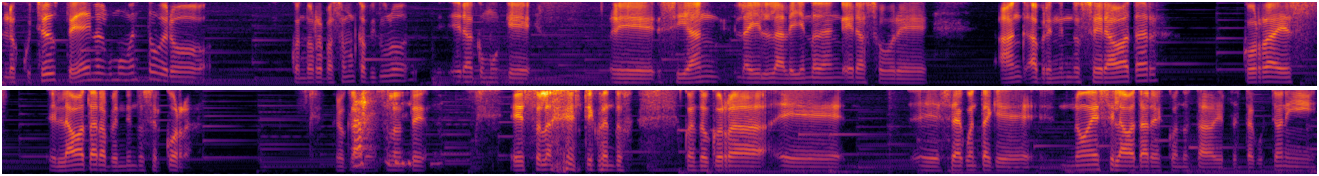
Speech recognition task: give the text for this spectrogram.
lo escuché de ustedes en algún momento, pero cuando repasamos el capítulo era como que eh, si Ang, la, la leyenda de Ang era sobre Ang aprendiendo a ser avatar, Korra es el avatar aprendiendo a ser Korra. Pero claro, solamente, es solamente cuando, cuando Korra eh, eh, se da cuenta que no es el avatar, es cuando está abierta esta cuestión y,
